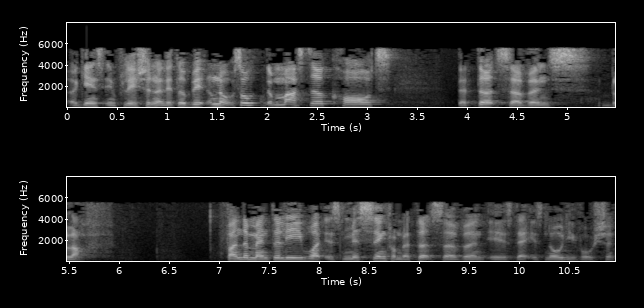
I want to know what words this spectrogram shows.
against inflation a little bit. No, so the master calls the third servant's bluff. Fundamentally, what is missing from the third servant is there is no devotion,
